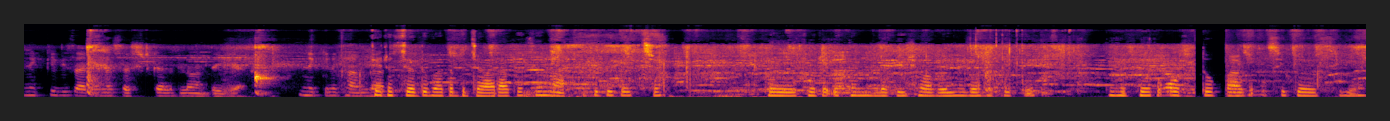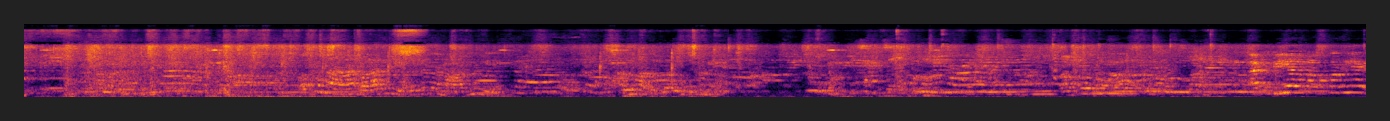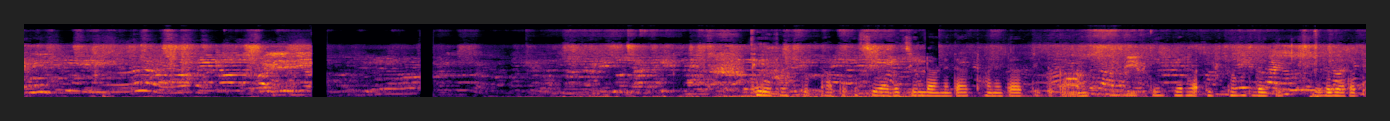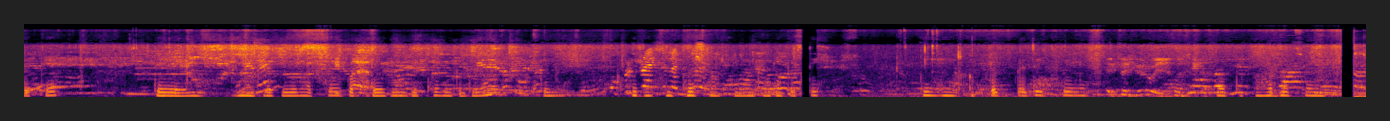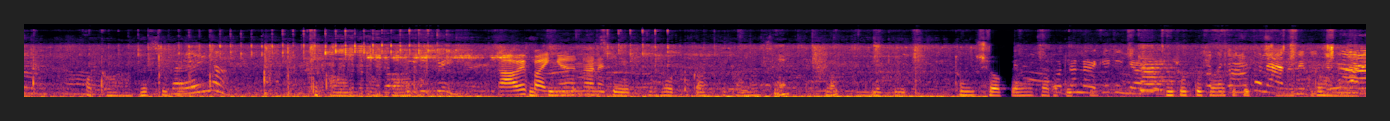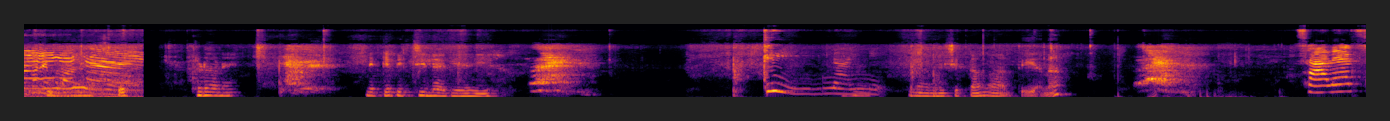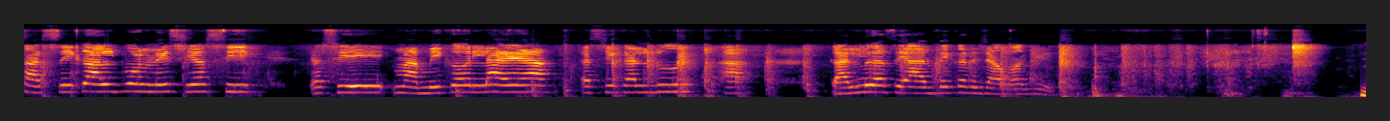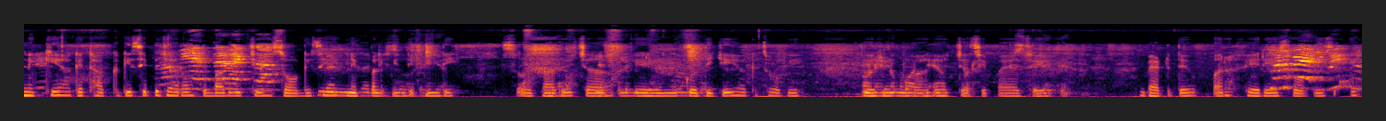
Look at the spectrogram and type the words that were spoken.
ਨਿੱਕੀ ਵੀ ਸਾਰਿਆਂ ਨੂੰ ਸਤਿ ਸ਼੍ਰੀ ਅਕਾਲ ਬੁਲਾਉਂਦੀ ਹੈ ਨਿੱਕੀ ਨੂੰ ਖਾਂਗਾ ਫਿਰ ਅਸੀਂ ਉਹਦੇ ਬਾਅਦ ਬਾਜ਼ਾਰ ਆ ਗਏ ਸੀ ਮਾਰਕੀਟ ਦੇ ਵਿੱਚ। ਤੇ ਫਿਰ ਇੱਥੇ ਨੂੰ ਲੱਗੀ ਸ਼ਾਪਿੰਗ ਵਗੈਰਾ ਕੀਤੀ। ਤੇ ਫਿਰ ਉਸ ਤੋਂ ਬਾਅਦ ਅਸੀਂ ਗਏ ਸੀ ਫਿਰ ਉਸ ਤੋਂ ਬਾਅਦ ਅਸੀਂ ਆ ਗਏ ਸੀ ਲਾਣੇਦਾਰ ਥਾਣੇਦਾਰ ਦੀ ਦੁਕਾਨ ਤੇ ਫਿਰ ਇੱਥੋਂ ਮਤਲਬ ਕਿ ਵਗੈਰਾ ਦੇਖੇ ਤੇ ਮਤਲਬ ਕਿ ਵਾਧੂ ਕੱਪੜੇ ਨੂੰ ਦੇਖੇ ਵਿਕਦੇ ਆ ਤੇ ਫਿਰ ਅਸੀਂ ਇੱਥੋਂ ਸ਼ਾਪਿੰਗ ਵਗੈਰਾ ਕੀਤੀ ਤੇ ਕੱਪੜੇ ਕੁੱਪੜੇ ਦੇਖੇ ਉਸ ਤੋਂ ਬਾਅਦ ਅਸੀਂ ਉੱਥੋਂ ਆ ਗਏ ਸੀ। ਦੁਕਾਨ ਤੋਂ ਬਾਹਰ ਆਵੇ ਪਾਈਆਂ ਇਹਨਾਂ ਨੇ। ਹੋਰ ਦੁਕਾਨ ਤੇ ਜਾਣਾ ਸੀ। ਕਿ ਤੋਂ ਸ਼ਾਪਿੰਗ ਵਗੈਰਾ ਕੀਤੀ ਫਿਰ ਉਹ ਤੋਂ ਬਾਅਦ ਖਿਡੌਣੇ ਖਿਡੌਣੇ ਨਿੱਕੇ ਪਿੱਛੇ ਲੈ ਕੇ ਆਈ ਨਾਨੀ ਸਿੱਕਾ ਮਾਰਦੀ ਹੈ ਨਾ ਸਾਰੇ ਸਤਿ ਸ੍ਰੀ ਅਕਾਲ ਬੋਲਨੇ ਸੀ ਅਸੀਂ ਅਸੀਂ ਮਾਮੀ ਕੋਲ ਆਇਆ ਅਸੀਂ ਕੱਲੂ ਕੱਲੂ ਅਸੀਂ ਆਪਦੇ ਘਰ ਜਾਵਾਂਗੇ ਨਿੱਕੀ ਆ ਕੇ ਥੱਕ ਗਈ ਸੀ ਬਾਜ਼ਾਰੋਂ ਤੇ ਬਾਅਦ ਵਿੱਚ ਇਹ ਸੌ ਗਈ ਸੀ ਨਿੱਪਲ ਪੀਂਦੀ ਪੀਂਦੀ। ਤੇ ਬਾਅਦ ਵਿੱਚ ਇਹ ਗੋਦੀ 'ਚ ਹੀ ਆ ਕੇ ਸੌ ਗਈ। ਹੁਣ ਇਹਨੂੰ ਬਾਅਦ ਵਿੱਚ ਅਸੀਂ ਪਾਇਆ ਸੀ ਬੈੱਡ ਦੇ ਉੱਪਰ ਫਿਰ ਇਹ ਸੌ ਗਈ ਸੀ।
